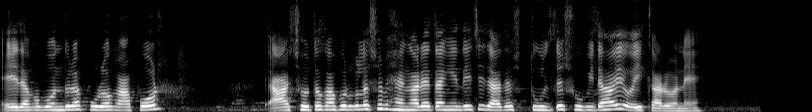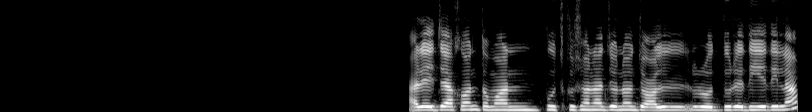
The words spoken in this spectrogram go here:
এই দেখো বন্ধুরা, পুরো কাপড় আর ছোটো কাপড়গুলো সব হ্যাঙ্গারে টাঙিয়ে দিয়েছি যাতে তুলতে সুবিধা হয় ওই কারণে। আর এই যে এখন তোমার পুচকুসোনার জন্য জল রোদ্দুরে দিয়ে দিলাম।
